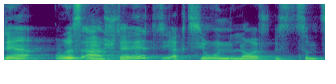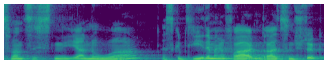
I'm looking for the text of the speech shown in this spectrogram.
der USA stellt. Die Aktion läuft bis zum 20. Januar. Es gibt jede Menge Fragen, 13 Stück,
